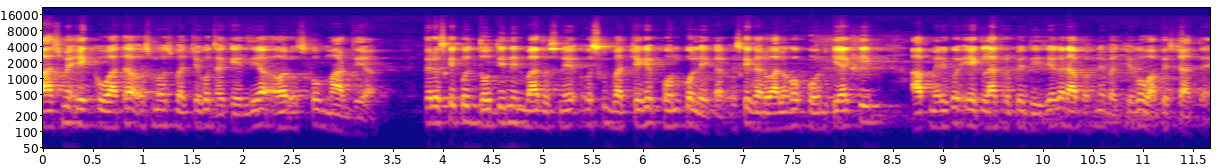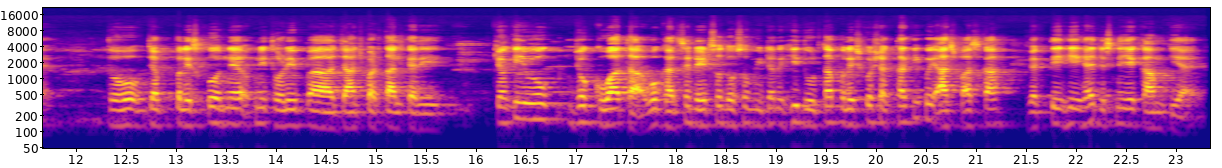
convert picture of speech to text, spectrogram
पास में एक कुआ था, उसमें उस बच्चे को धकेल दिया और उसको मार दिया। फिर उसके कुछ दो तीन दिन बाद उसने उस बच्चे के फ़ोन को लेकर, उसके घर वालों को फ़ोन किया कि आप मेरे को एक लाख रुपए दीजिए अगर आप अपने बच्चे को वापस चाहते हैं। तो जब पुलिस को ने अपनी थोड़ी जाँच पड़ताल करी, क्योंकि वो जो कुआ था, वो घर से 150-200 मीटर ही दूर था, पुलिस को शक था कि कोई आसपास का व्यक्ति ही है जिसने ये काम किया है।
